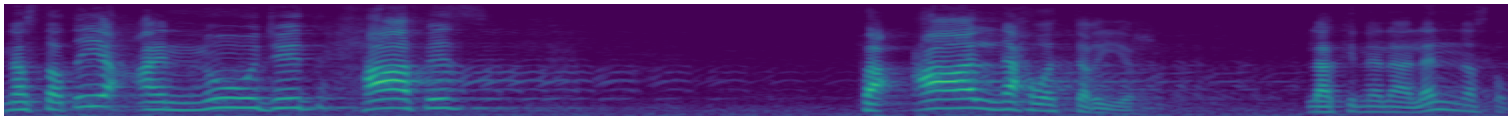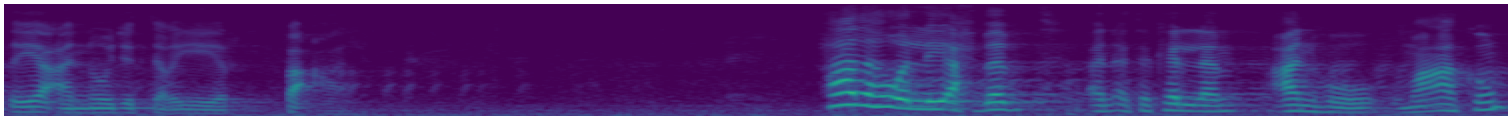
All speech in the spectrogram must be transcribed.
نستطيع أن نوجد حافز فعال نحو التغيير. لكننا لن نستطيع أن نوجد تغيير فعال. هذا هو اللي أحببت أن أتكلم عنه معكم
